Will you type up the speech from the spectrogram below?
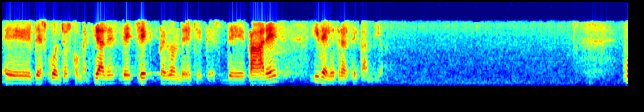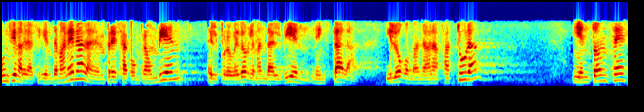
eh, descuentos comerciales de cheque, de cheques, de pagarés y de letras de cambio. Funciona de la siguiente manera, la empresa compra un bien, el proveedor le manda el bien, le instala y luego manda la factura y entonces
